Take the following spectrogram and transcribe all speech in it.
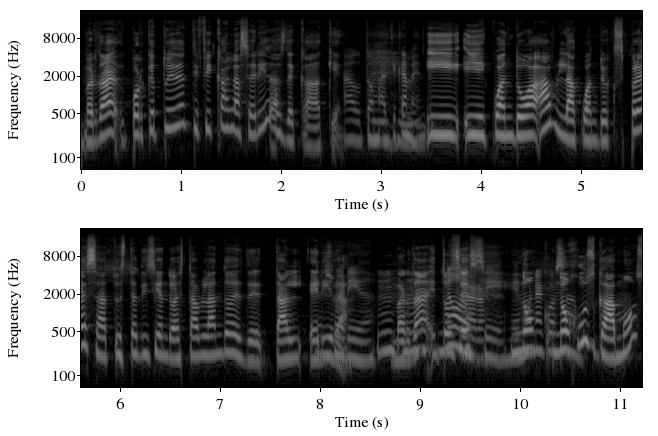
¿verdad? Porque tú identificas las heridas de cada quien. Automáticamente. Y, y cuando habla, cuando expresa, tú estás diciendo, está hablando desde tal de su herida. herida. Ujú. ¿verdad? No, Entonces, sí, no, no juzgamos,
